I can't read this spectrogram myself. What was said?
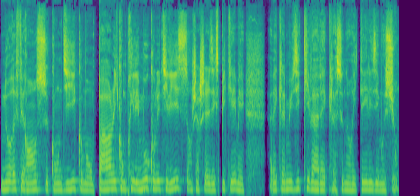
nos références, ce qu'on dit, comment on parle, y compris les mots qu'on utilise, sans chercher à les expliquer, mais avec la musique qui va avec, la sonorité, les émotions.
